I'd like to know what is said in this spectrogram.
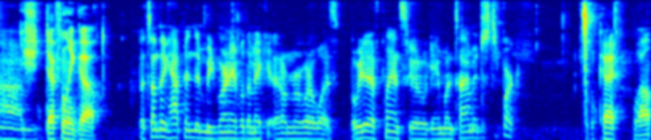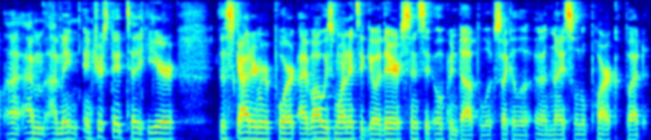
Um, You should definitely go. but something happened and we weren't able to make it. I don't remember what it was, but we did have plans to go to a game one time. It just didn't work. Okay. Well, I, I'm I'm interested to hear the scouting report. I've always wanted to go there since it opened up. It looks like a, a nice little park. But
